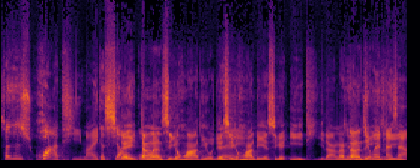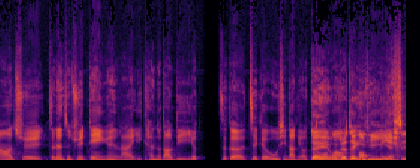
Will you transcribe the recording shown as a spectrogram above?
算是话题嘛，一个效果。对，当然是一个话题，我觉得是一个话题，也是一个议题啦。那当然，就会蛮想要去，真的是去电影院来一看，说到底有这个这个无形到底有多对，我觉得这个议题也是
